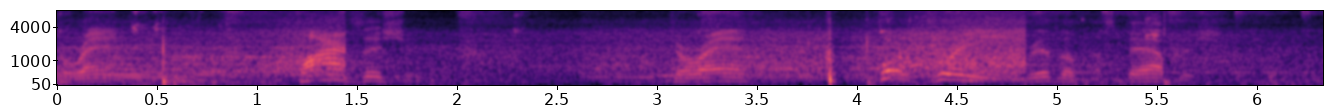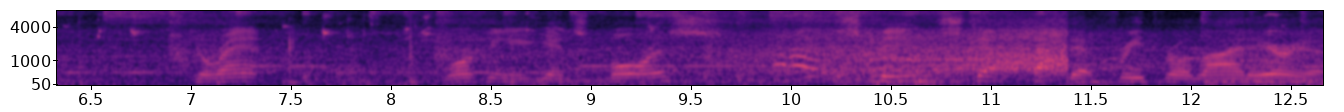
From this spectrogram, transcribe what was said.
Durant, fire Position. Durant for three. Rhythm established. Durant working against Morris. Spin, step back. That free throw line area.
